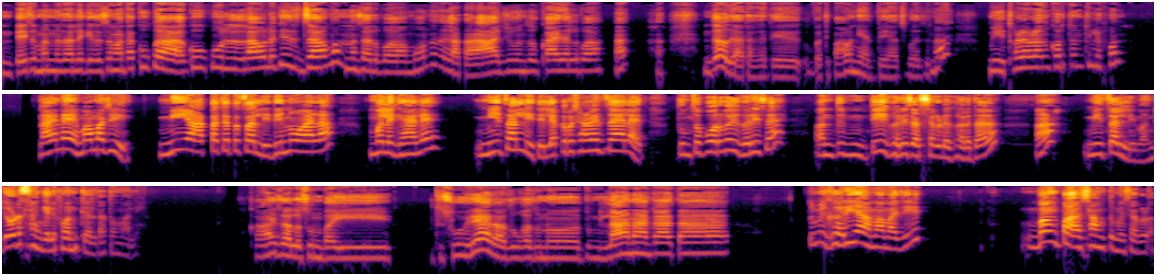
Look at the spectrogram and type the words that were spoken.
त्याचं म्हणणं झालं की जसं आता कुका कुकू लावलं की जा म्हणणं झालं बा म्हणून आता आज येऊन जाऊ काय झालं बा हा. जाऊ दे आता ते ते पाहुणे आहेत बाई आजूबाजू ना. मी थोड्या वेळानं करतो ना तुला फोन नाही नाही मामाजी मी तर चालली दिनू आला मला घ्यायला. मी चालली ते लेकर शाळेत जायला आहेत. तुमचं पोरगही घरीच आहे? आणि ते- ते घरीच आहे सगळे घरदार हा? मी चालली मग एवढं सांगेल फोन केला तुम्हाला. काय झालं सुनबाई ते सोयरे आहेत आजूबाजूनं. तुम्ही लहान का आता? तुम्ही घरी या मामाजी. मग पा सांगतो मी सगळं.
